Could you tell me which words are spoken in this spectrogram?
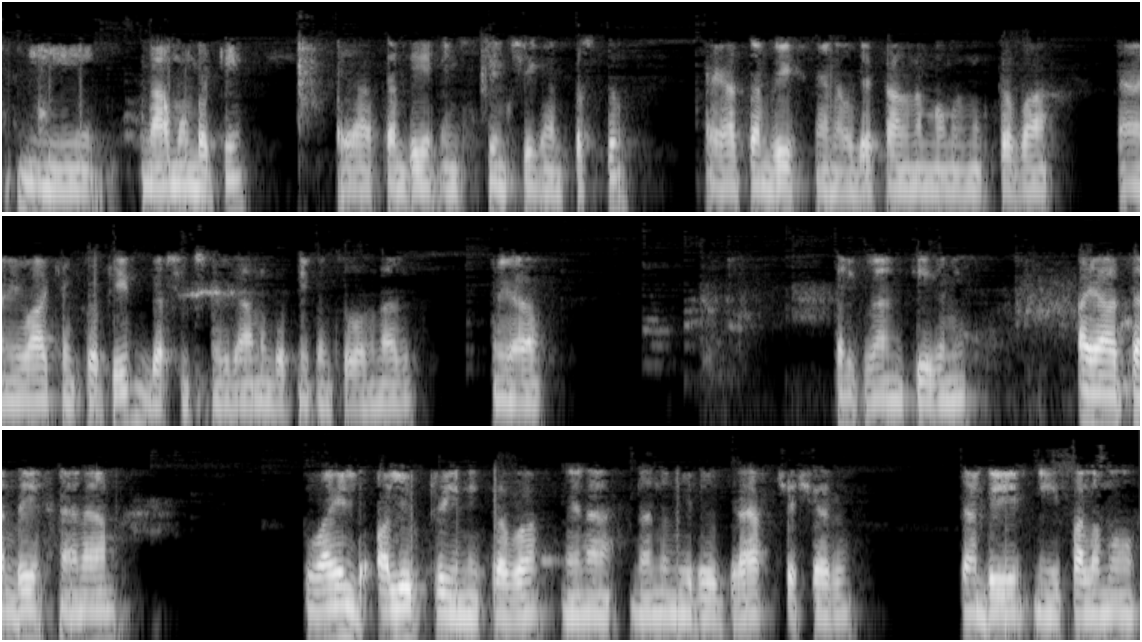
నీ నామం బట్టి అయ్యా తండ్రి నేను స్థితించి కనిపిస్తూ అయ్యా తండ్రి నేను ఉదయకాలన మమ్మల్ని ప్రభా నీ వాక్యంతో దర్శించిన విధానం బట్టి కొంచెం వందనాలు అయ్యా పనికిరానికి కానీ అయ్యా తండ్రి నేను వైల్డ్ ఆలివ్ ట్రీని ప్రభా నేను నన్ను మీరు గ్రాఫ్ చేశారు. తండ్రి నీ ఫలము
